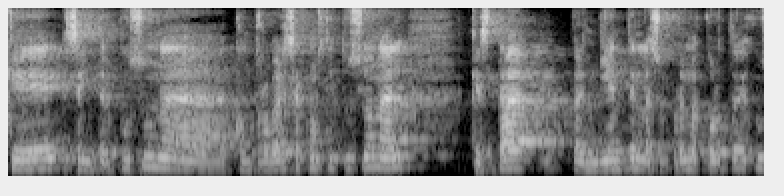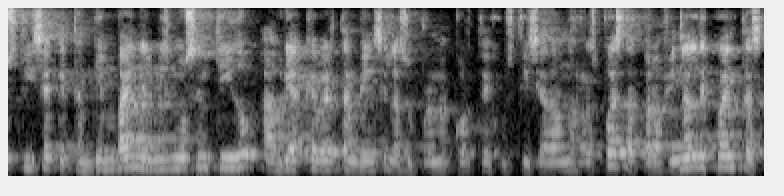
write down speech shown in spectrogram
que se interpuso una controversia constitucional que está pendiente en la Suprema Corte de Justicia, que también va en el mismo sentido. Habría que ver también si la Suprema Corte de Justicia da una respuesta, pero a final de cuentas,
